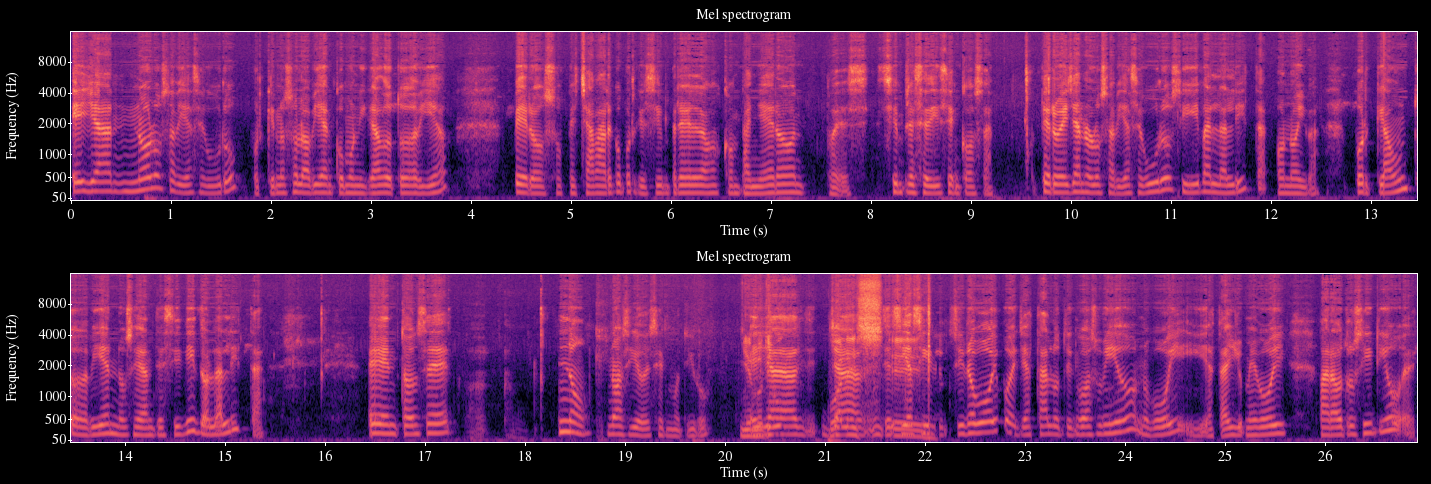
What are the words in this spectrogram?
Ella no lo sabía seguro, porque no se lo habían comunicado todavía, pero sospechaba algo porque siempre los compañeros, pues siempre se dicen cosas. Pero ella no lo sabía seguro si iba en las listas o no iba, porque aún todavía no se han decidido las listas. Entonces, no, no ha sido ese el motivo. ¿Y el Ella motivo ya es, decía, eh? si, si no voy, pues ya está, lo tengo asumido, no voy y ya está, yo me voy para otro sitio. Eh,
